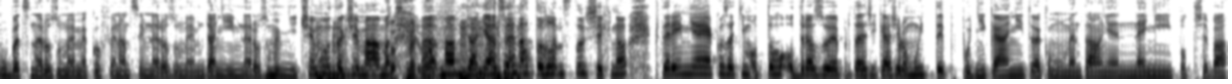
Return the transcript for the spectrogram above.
vůbec nerozumím jako financím, nerozumím daním, nerozumím ničemu, mm-hmm. takže mám, uh, mám daňaře na tohle to všechno, který mě jako zatím od toho odrazuje, protože říká, že pro můj typ podnikání to jako momentálně není potřeba.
